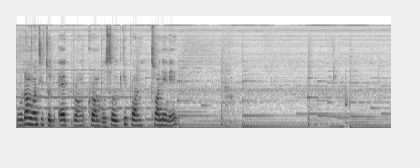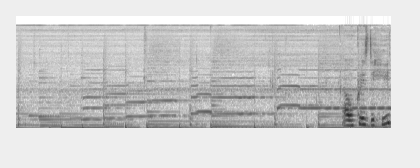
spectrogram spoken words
We don't want it to be egg crumble so you keep on turning it. I'll increase the heat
